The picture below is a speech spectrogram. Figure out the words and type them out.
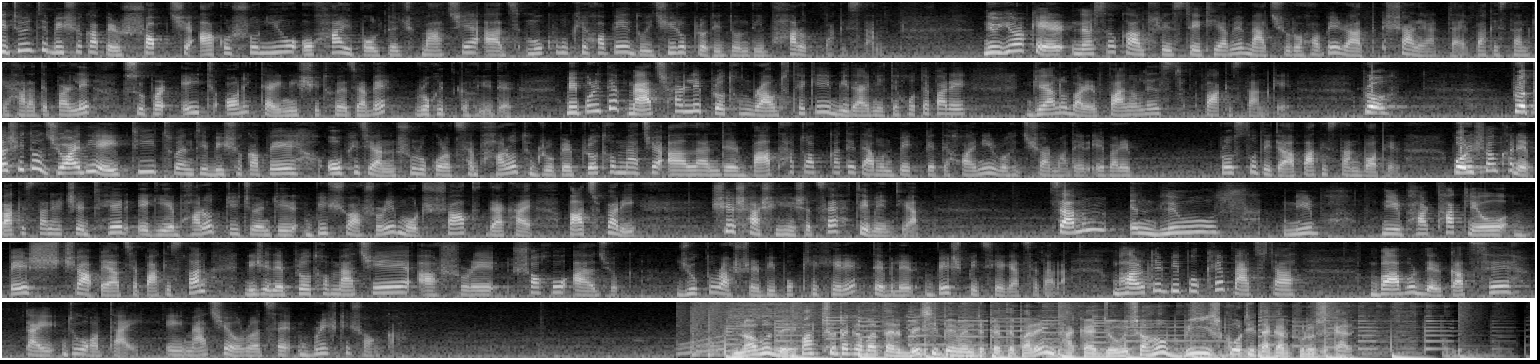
T twenty বিশ্বকাপের সবচেয়ে আকর্ষণীয় ও হাই ভোল্টেজ ম্যাচে আজ মুখোমুখি হবে দুই চিরপ্রতিদ্বন্দ্বী ভারত পাকিস্তান। নিউ ইয়র্কের নাসো কান্ট্রি স্টেডিয়ামে ম্যাচ শুরু হবে রাত সাড়ে আটটায়। পাকিস্তানকে হারাতে পারলে সুপার এইট অনেকটাই নিশ্চিত হয়ে যাবে রোহিত কোহলিদের। বিপরীতে ম্যাচ হারলে প্রথম রাউন্ড থেকেই বিদায় নিতে হতে পারে গেলবারের ফাইনালিস্ট পাকিস্তানকে। প্রত্যাশিত জয় দিয়ে টি টোয়েন্টি বিশ্বকাপে অভিযান শুরু করেছে ভারত। গ্রুপের প্রথম ম্যাচে আয়ারল্যান্ডের বাধা টপকাতে তেমন বেগ পেতে হয়নি রোহিত শর্মাদের। এবারের প্রস্তুতিটা পাকিস্তান বধের। পরিসংখ্যানে পাকিস্তানের চেয়ে ঢের এগিয়ে ভারত টি টোয়েন্টির বিশ্ব আসরে মোট সাত দেখায়। পাঁচবারই শেষ হাসি হেসেছে টিম ইন্ডিয়া। স্যামন ইন ব্লুজ নির্ভর থাকলেও বেশ চাপে আছে পাকিস্তান। নিজেদের প্রথম ম্যাচে আসরে সহ আয়োজক যুক্তরাষ্ট্রের বিপক্ষে হেরে টেবিলের বেশ পিছিয়ে গেছে তারা। ভারতের বিপক্ষে ম্যাচটা বাবরদের কাছে তাই ডু অটাই এই ম্যাচেও রয়েছে বৃষ্টি শঙ্কা। নগদে পাঁচশো টাকা বা তার বেশি পেমেন্টে পেতে পারেন ঢাকায় জমিসহ বিশ কোটি টাকার পুরস্কার।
